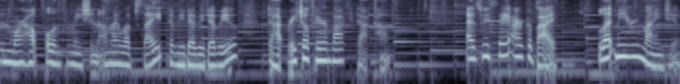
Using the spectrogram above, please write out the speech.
and more helpful information on my website, www.rachelfahrenbach.com. As we say our goodbye, let me remind you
